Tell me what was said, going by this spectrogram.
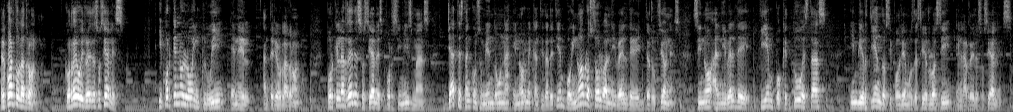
El cuarto ladrón, correo y redes sociales. ¿Y por qué no lo incluí en el anterior ladrón? Porque las redes sociales por sí mismas ya te están consumiendo una enorme cantidad de tiempo. Y no hablo solo al nivel de interrupciones, sino al nivel de tiempo que tú estás invirtiendo, si podríamos decirlo así, en las redes sociales.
